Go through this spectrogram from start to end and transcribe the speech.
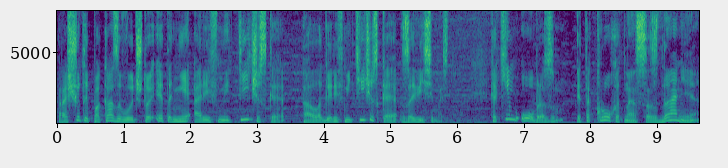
расчеты показывают, что это не арифметическая, а логарифметическая зависимость. Каким образом это крохотное создание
